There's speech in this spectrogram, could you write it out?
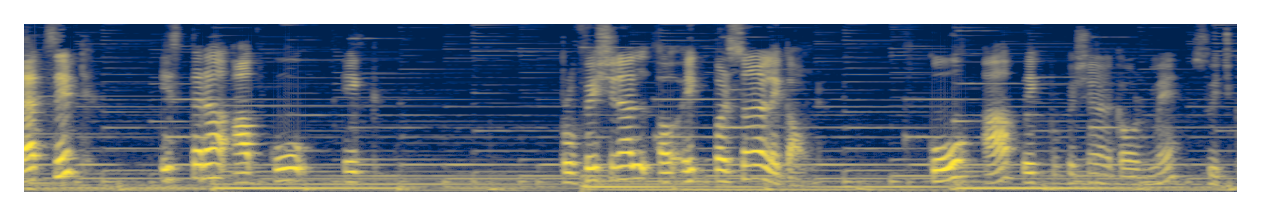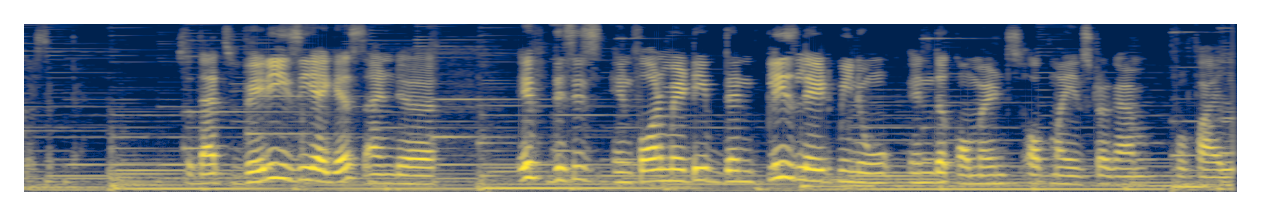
दैट्स इट इस तरह आपको एक प्रोफेशनल और एक पर्सनल अकाउंट को आप एक प्रोफेशनल अकाउंट में स्विच कर सकते हैं। So that's very easy I guess and if this is informative then please let me know in the comments of my Instagram profile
